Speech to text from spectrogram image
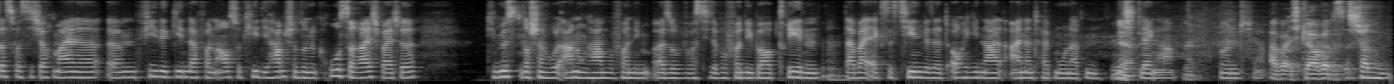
das, was ich auch meine, ähm, viele gehen davon aus, okay, die haben schon so eine große Reichweite, die müssten doch schon wohl Ahnung haben, wovon die, also was die, wovon die überhaupt reden. Mhm. Dabei existieren wir seit original eineinhalb Monaten, nicht ja. länger. Ja. Und, ja. Aber ich glaube, das ist schon,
